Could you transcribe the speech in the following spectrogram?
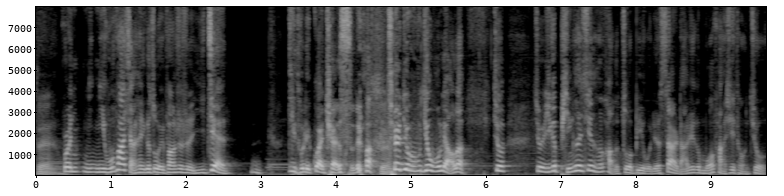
对，或者你你无法想象一个作弊方式是一键地图里怪全死，对吧？这 就就无聊了。就就一个平衡性很好的作弊，我觉得塞尔达这个魔法系统就。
